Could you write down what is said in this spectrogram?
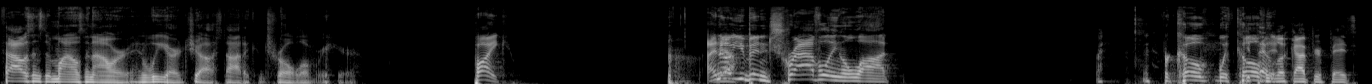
thousands of miles an hour, and we are just out of control over here. Pike, I know Yeah. you've been traveling a lot for co- with Get that COVID, look off your face.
